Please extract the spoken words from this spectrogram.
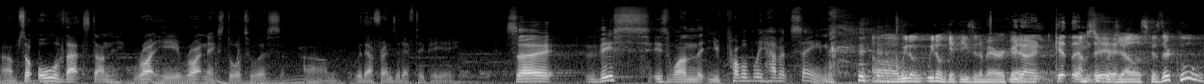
Um, so all of that's done right here, right next door to us um, with our friends at FTPE. So this is one that you probably haven't seen. Oh, we don't we don't get these in America. You don't get them, I'm do super you? jealous because they're cool.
